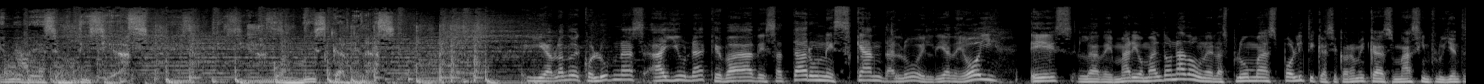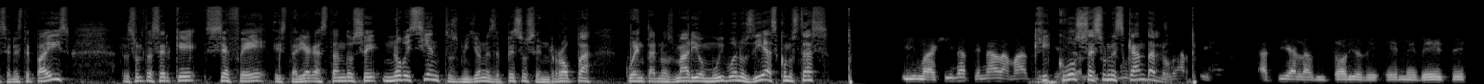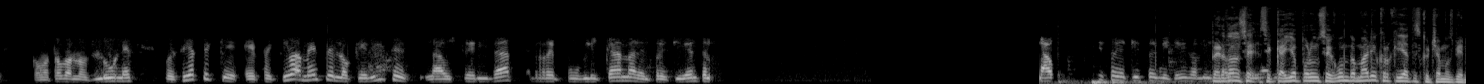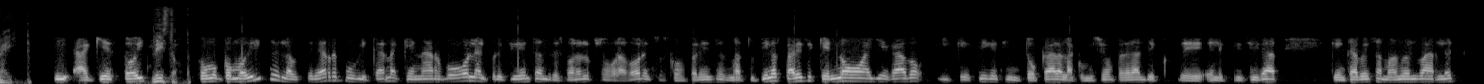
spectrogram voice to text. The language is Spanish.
MBS Noticias con Luis Cárdenas. Y hablando de columnas, hay una que va a desatar un escándalo el día de hoy. Es la de Mario Maldonado, una de las plumas políticas y económicas más influyentes en este país. Resulta ser que CFE estaría gastándose 900 millones de pesos en ropa. Cuéntanos, Mario. Muy buenos días. ¿Cómo estás? Imagínate nada más. ¿Qué cosa? Es un escándalo. A ti, al auditorio de MBS, como todos los lunes. Pues fíjate que efectivamente lo que dices, la austeridad republicana del presidente. Aquí estoy, aquí estoy, mi querido Luis. Perdón, se, se, cayó por un segundo, Mario. Creo que ya te escuchamos bien ahí. Sí, aquí estoy. Listo. Como, como dice la austeridad republicana que enarbola el presidente Andrés Manuel López Obrador en sus conferencias matutinas, parece que no ha llegado y que sigue sin tocar a la Comisión Federal de, de Electricidad que encabeza Manuel Barlet,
